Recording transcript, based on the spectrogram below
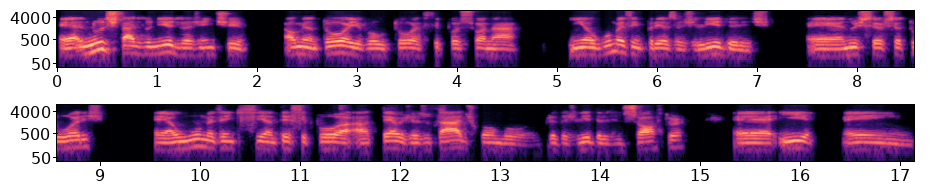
É, nos Estados Unidos, a gente aumentou e voltou a se posicionar em algumas empresas líderes é, nos seus setores. É, algumas a gente se antecipou até os resultados, como empresas líderes em software é, e em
